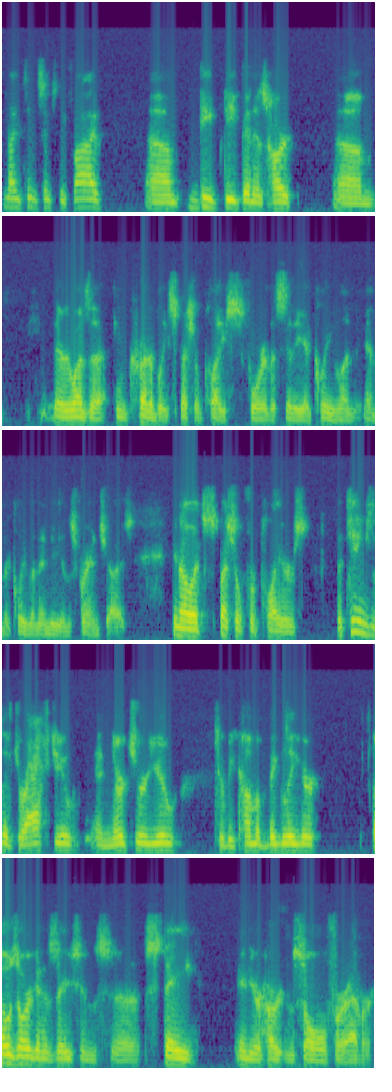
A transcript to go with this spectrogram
1965. Um, deep, deep in his heart, um, there was an incredibly special place for the city of Cleveland and the Cleveland Indians franchise. You know, it's special for players. The teams that draft you and nurture you to become a big leaguer, those organizations uh, stay in your heart and soul forever.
